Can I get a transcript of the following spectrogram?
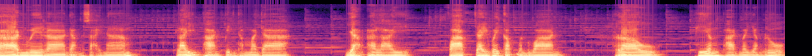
การเวลาดั่งสายน้ำไหลผ่านเป็นธรรมดา อย่าอะไร ฝากใจไว้กับวันวาน เราเพียงผ่านมายังโลก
